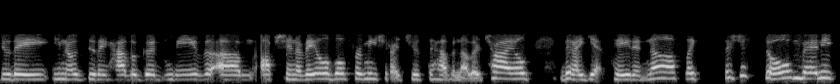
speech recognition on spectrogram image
Do they, you know, do they have a good leave um, option available for me? Should I choose to have another child? Did I get paid enough? Like, there's just so many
